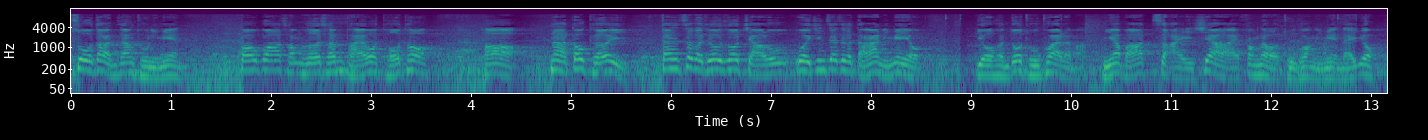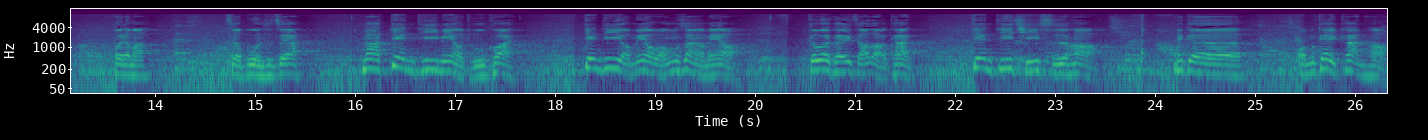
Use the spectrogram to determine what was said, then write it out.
做到你这张图里面，包括从合成牌或头透，好，那都可以。但是这个就是说，假如我已经在这个档案里面有。有很多图块了嘛？你要把它载下来，放到我图框里面来用，会了吗？这部分是这样。那电梯没有图块，电梯有没有？网络上有没有？各位可以找找看。电梯其实哈，那个我们可以看哈，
